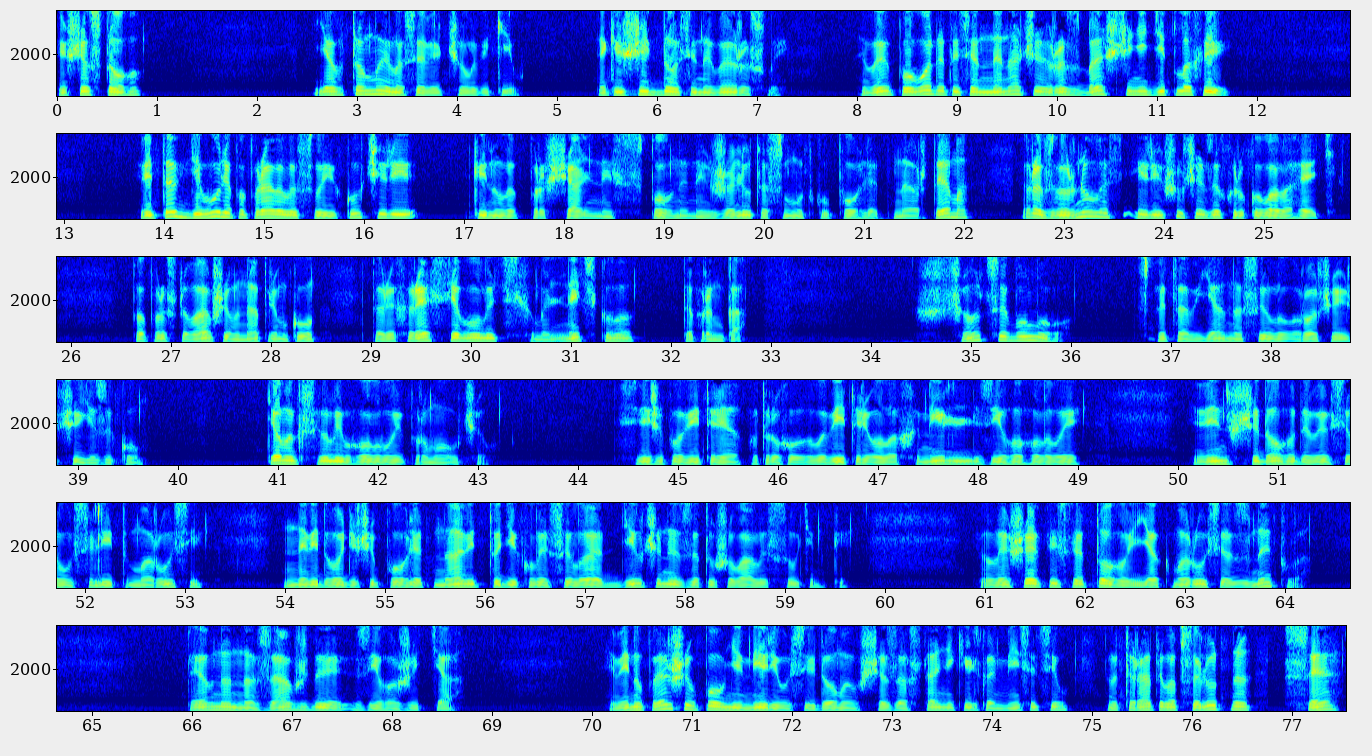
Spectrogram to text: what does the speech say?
І що з того? Я втомилася від чоловіків, які ще й досі не виросли. Ви поводитеся, неначе розбещені дітлахи. Відтак дівуля поправила свої кучері, кинула прощальний, сповнений жалю та смутку погляд на Артема, розвернулась і рішуче закрокувала геть попростувавши в напрямку перехрестя вулиць Хмельницького та Франка. Що це було? спитав я, насилу ворочаючи язиком. Тьомик схилив голову і промовчав. Свіже повітря потроху вивітрювало хміль з його голови. Він ще довго дивився у слід Марусі не відводячи погляд навіть тоді, коли силует дівчини затушували сутінки. Лише після того, як Маруся зникла, певно, назавжди з його життя. Він уперше в повній мірі усвідомив, що за останні кілька місяців втратив абсолютно все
